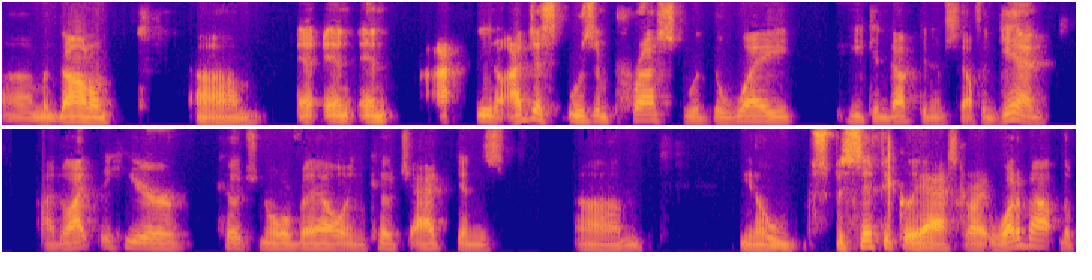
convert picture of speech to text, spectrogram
McDonald. Um, and, and, and I, you know, I just was impressed with the way he conducted himself. Again, I'd like to hear Coach Norvell and Coach Atkins um, you know, specifically ask, all right, what about the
